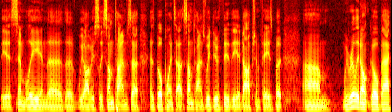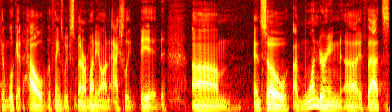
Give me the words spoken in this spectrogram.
the assembly and the the we obviously sometimes, uh, as Bill points out, sometimes we do through the adoption phase, but um, we really don't go back and look at how the things we've spent our money on actually did. Um, and so I'm wondering uh, if that's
